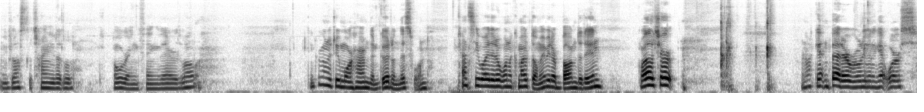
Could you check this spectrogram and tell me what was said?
We've lost the tiny little O-ring thing there as well. I think we're going to do more harm than good on this one. Can't see why they don't want to come out though. Maybe they're bonded in. Well, sure. We're not getting better. We're only going to get worse.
